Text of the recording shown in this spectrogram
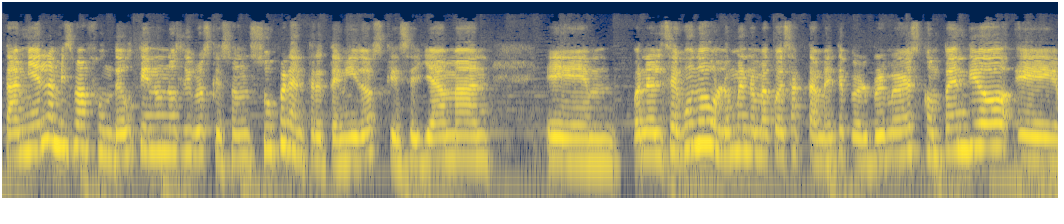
También la misma Fundeu tiene unos libros que son súper entretenidos que se llaman, eh, bueno, el segundo volumen no me acuerdo exactamente, pero el primero es Compendio eh,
